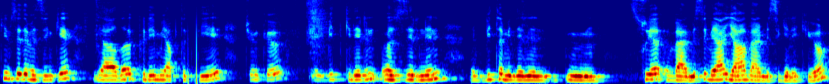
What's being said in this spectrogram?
Kimse demesin ki yağda krem yaptık diye. Çünkü e, bitkilerin özlerinin vitaminlerinin suya vermesi veya yağ vermesi gerekiyor.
